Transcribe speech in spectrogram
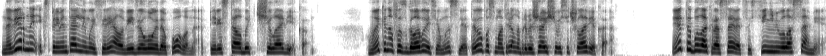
Наверное, экспериментальный материал в виде Ллойда Полана перестал быть человеком. Выкинув из головы эти мысли, Тео посмотрел на приближающегося человека. Это была красавица с синими волосами,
